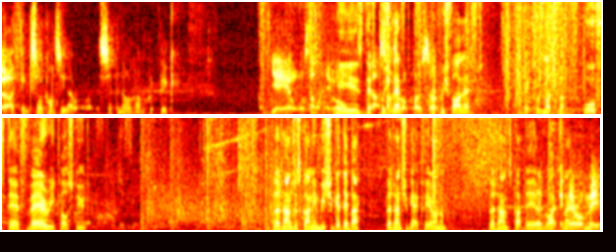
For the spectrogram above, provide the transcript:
Uh, I think so. I can't see that right this second. I'll have a quick peek. Yeah, it was that one. There. He is. They've pushed sounds a lot left. They push far left. They're much. Oof, they're very close, dude. Inside this way. You hear? Bloodhound just gone in. We should get their back. Bloodhound should get a clear on them. Bloodhound's got their They're, right they're flank. on me.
